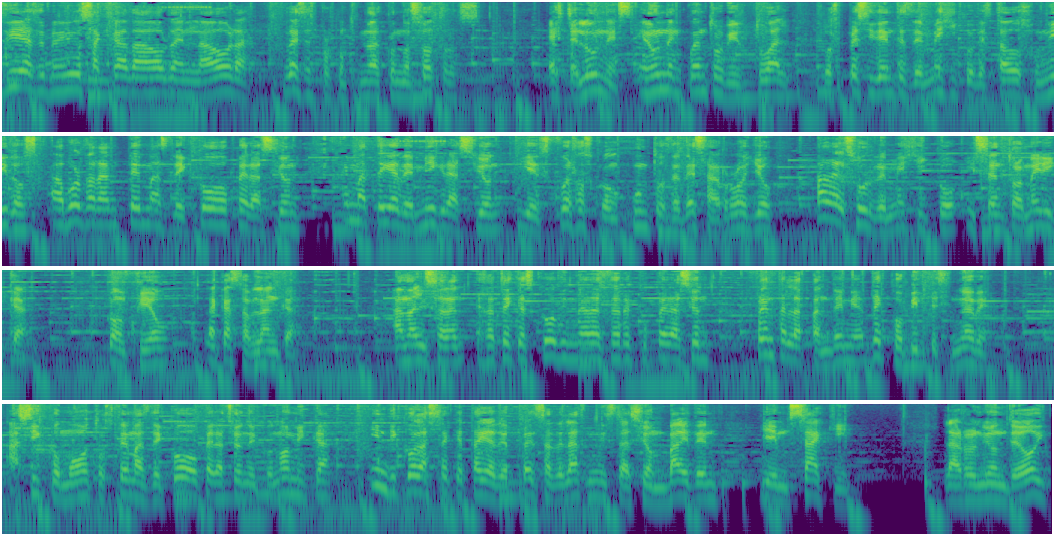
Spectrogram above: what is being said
Buenos días, bienvenidos a cada hora en la hora. Gracias por continuar con nosotros. Este lunes, en un encuentro virtual, los presidentes de México y de Estados Unidos abordarán temas de cooperación en materia de migración y esfuerzos conjuntos de desarrollo para el sur de México y Centroamérica. Confió la Casa Blanca. Analizarán estrategias coordinadas de recuperación frente a la pandemia de COVID-19, así como otros temas de cooperación económica, indicó la secretaria de prensa de la administración Biden, Jim Psaki. La reunión de hoy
